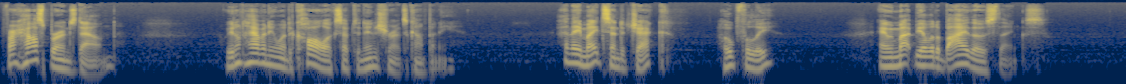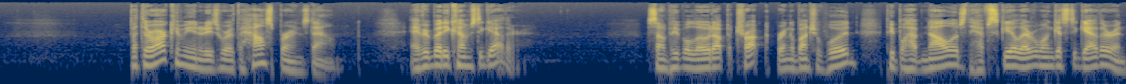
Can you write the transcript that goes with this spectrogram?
If our house burns down, we don't have anyone to call except an insurance company. And they might send a check, hopefully, and we might be able to buy those things. But there are communities where if the house burns down, everybody comes together. Some people load up a truck, bring a bunch of wood. People have knowledge, they have skill. Everyone gets together, and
